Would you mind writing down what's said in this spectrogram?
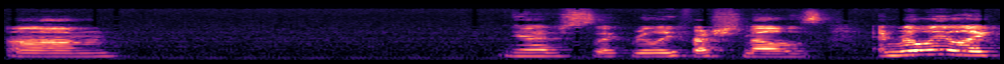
Um, yeah, just like really fresh smells. And really like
